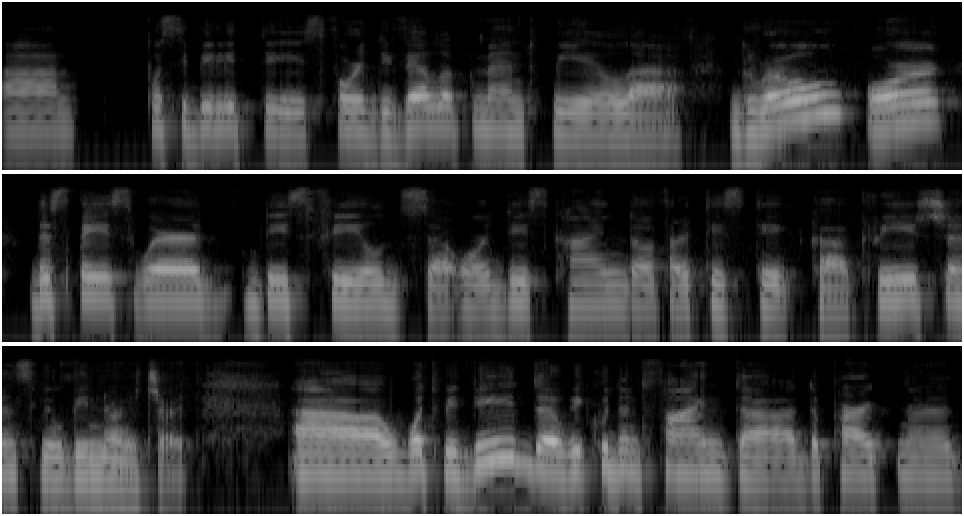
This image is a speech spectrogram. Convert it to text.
um, possibilities for development will uh, grow or the space where these fields uh, or this kind of artistic uh, creations will be nurtured. Uh, what we did, uh, we couldn't find uh, the partnered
